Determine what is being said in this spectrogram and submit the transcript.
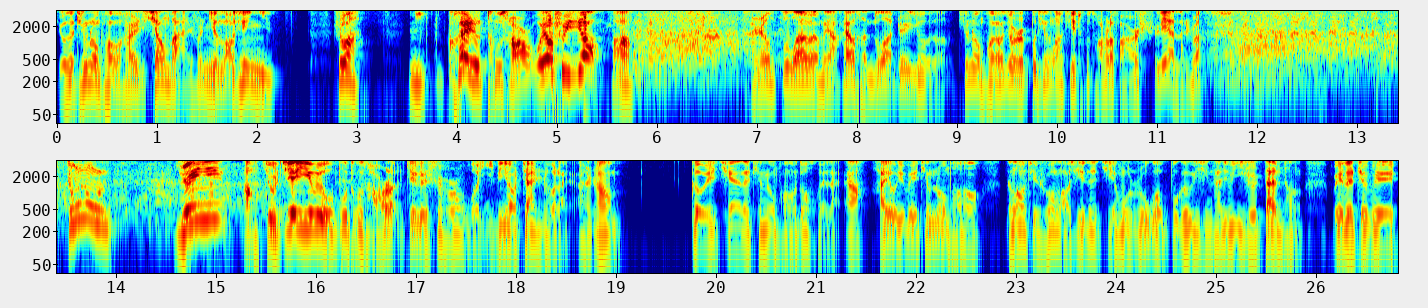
有的听众朋友还是相反，说你老听你，是吧？你快就吐槽，我要睡觉啊！反正不管怎么样，还有很多这有听众朋友就是不听老 T 吐槽了，反而失恋了，是吧？种种原因啊，就皆因为我不吐槽了。这个时候我一定要站出来啊，让各位亲爱的听众朋友都回来啊！还有一位听众朋友跟老 T 说，老 T 的节目如果不更新，他就一直蛋疼。为了这位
